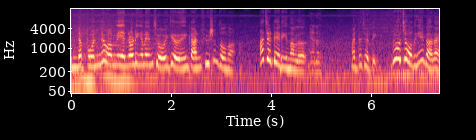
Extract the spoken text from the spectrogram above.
എന്റെ പൊന്നു മമ്മി എന്നോട് ഇങ്ങനെ ചോദിക്കരുത്. എനിക്ക് കൺഫ്യൂഷൻ തോന്നുക ആ ചട്ടി ആയിരിക്കും നല്ലത്. മറ്റേ ചട്ടി. ഇത് കുറച്ച് ഒതുങ്ങിയിട്ടാ അല്ലേ?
